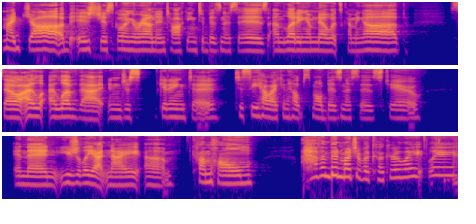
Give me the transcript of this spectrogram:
my job is just going around and talking to businesses. I'm letting them know what's coming up. So I, I love that and just getting to to see how i can help small businesses too. And then usually at night um, come home. I haven't been much of a cooker lately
